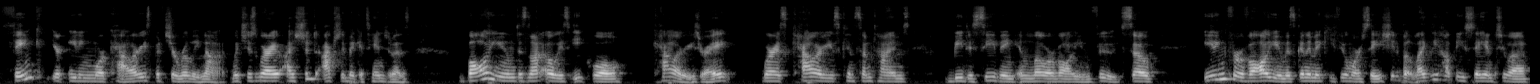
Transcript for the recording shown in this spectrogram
think you're eating more calories, but you're really not, which is where I, I should actually make a tangent of this. Volume does not always equal calories, right? Whereas calories can sometimes be deceiving in lower volume foods. So, eating for volume is going to make you feel more satiated, but likely help you stay into a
